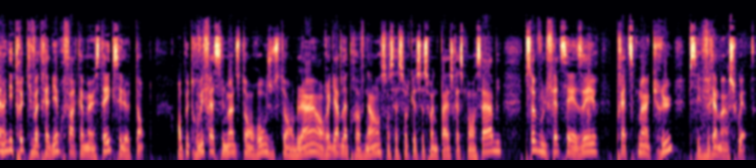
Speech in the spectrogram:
un des trucs qui va très bien pour faire comme un steak, c'est le thon. On peut trouver facilement du thon rouge ou du thon blanc. On regarde la provenance, on s'assure que ce soit une pêche responsable. Puis ça, vous le faites saisir pratiquement cru, puis c'est vraiment chouette.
